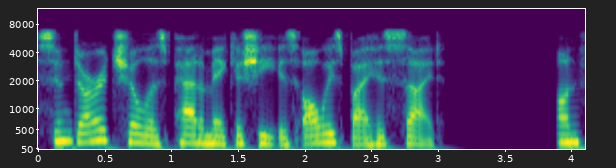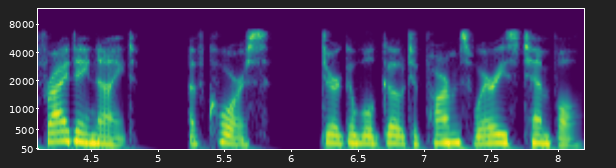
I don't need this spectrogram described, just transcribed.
Sundarachola's Pattamahishi is always by his side. On Friday night, of course, Durga will go to Parameswari's temple.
